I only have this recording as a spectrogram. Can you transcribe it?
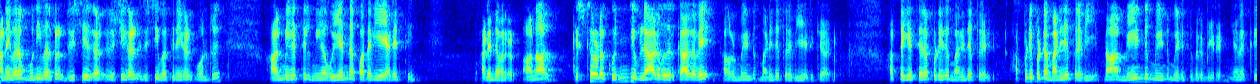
அனைவரும் முனிவர்கள் ரிஷிகள் ரிஷிகள் ரிஷி பத்தினிகள் போன்று ஆன்மீகத்தில் மிக உயர்ந்த பதவியை அடைத்து அடைந்தவர்கள். ஆனால் கிருஷ்ணரோட கொஞ்சம் விளையாடுவதற்காகவே அவர்கள் மீண்டும் மனித பிறவியை எடுக்கிறார்கள். அத்தகைய சிறப்புடையது மனித பிறவி. அப்படிப்பட்ட மனித பிறவி நான் மீண்டும் மீண்டும் எடுக்க விரும்புகிறேன். எனக்கு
